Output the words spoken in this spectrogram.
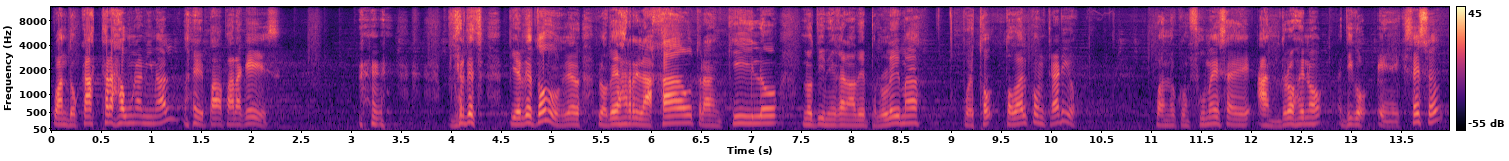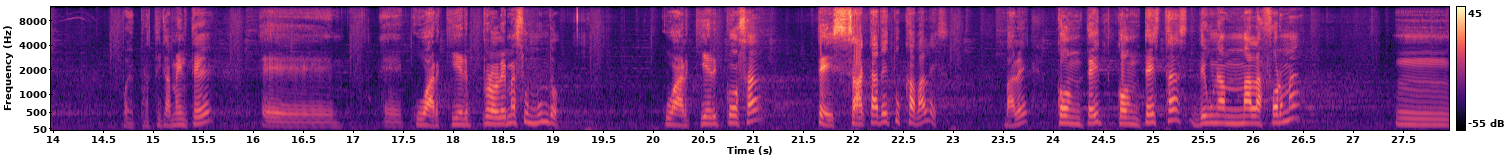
cuando castras a un animal, ¿para qué es? pierde, pierde todo, lo deja relajado, tranquilo, no tiene ganas de problemas, pues todo al contrario. Cuando consumes eh, andrógeno, digo, en exceso, pues prácticamente eh, eh, cualquier problema es un mundo. Cualquier cosa te saca de tus cabales, ¿vale? Contestas de una mala forma mm,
